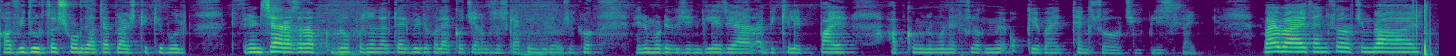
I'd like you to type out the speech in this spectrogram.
काफ़ी दूर तक छोड़ जाता है प्लास्टिक की बोल। तो फ्रेंड्स यार अगर आपको ब्लॉग पसंद आता है वीडियो को लाइक करो चैनल को सब्सक्राइब करो वीडियो को शेयर करो। मेरे मोटिवेशन के लिए तो यार अभी के लिए बाय आपको मिलूँगा नेक्स्ट ब्लॉग में। Okay bye thanks for watching please like bye bye thanks for watching bye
